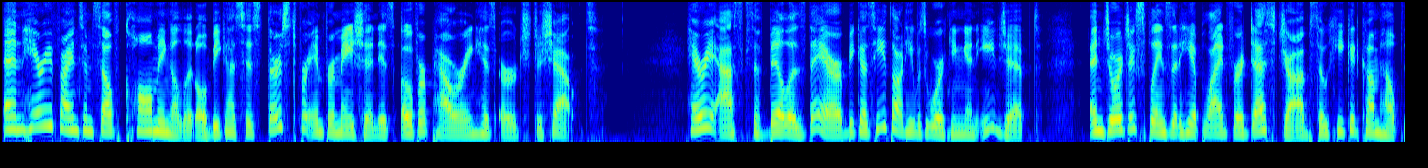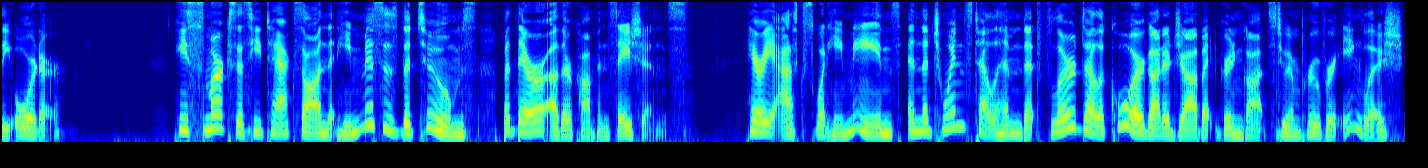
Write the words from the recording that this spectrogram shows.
and Harry finds himself calming a little because his thirst for information is overpowering his urge to shout. Harry asks if Bill is there because he thought he was working in Egypt, and George explains that he applied for a desk job so he could come help the order. He smirks as he tacks on that he misses the tombs, but there are other compensations. Harry asks what he means, and the twins tell him that Fleur Delacour got a job at Gringotts to improve her English,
